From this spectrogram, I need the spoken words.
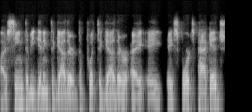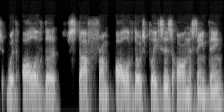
uh, seem to be getting together to put together a, a, a sports package with all of the stuff from all of those places all in the same thing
